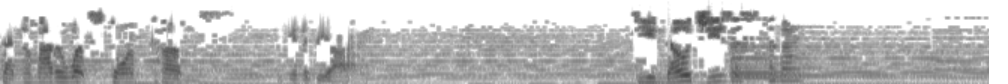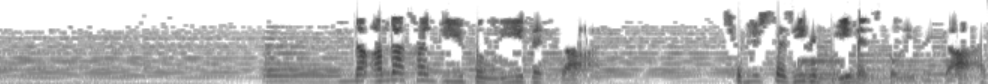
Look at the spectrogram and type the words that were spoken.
that no matter what storm comes, you're going to be all right. Do you know Jesus tonight? No, I'm not talking, do you believe in God? Scripture says even demons believe in God.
